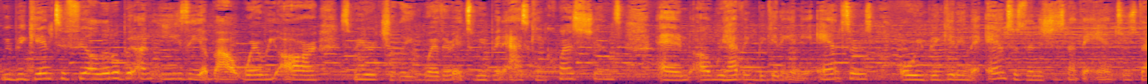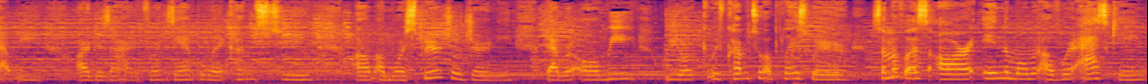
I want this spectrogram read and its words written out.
we begin to feel a little bit uneasy about where we are spiritually, whether it's we've been asking questions and um, we haven't been getting any answers, or we've been getting the answers and it's just not the answers that we are desiring. For example, when it comes to um, a more spiritual journey that we're on, we we are we've come to a place where some of us are in the moment of we're asking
